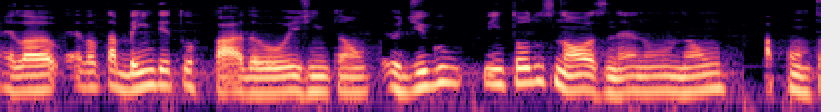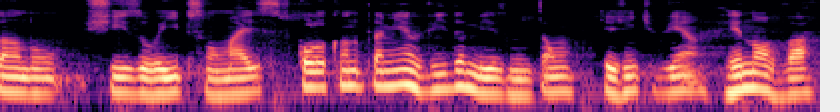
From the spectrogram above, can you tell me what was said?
ela, ela tá bem deturpada hoje. Então, eu digo em todos nós, né? Não, não apontando X ou Y, mas colocando para minha vida mesmo. Então, que a gente venha renovar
